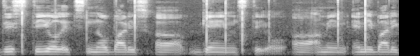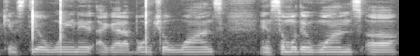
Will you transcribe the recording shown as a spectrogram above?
this steal, it's nobody's uh, game steal. Uh, I mean, anybody can still win it. I got a bunch of ones, and some of the ones are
